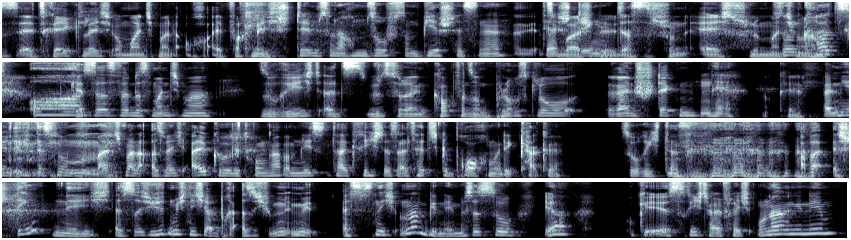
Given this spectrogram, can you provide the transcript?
es erträglich und manchmal auch einfach nicht. Stimmt, so nach dem Suff, so ein Bierschiss, ne? Der Zum Beispiel, stinkt. das ist schon echt schlimm so manchmal. ein Kotz. Oh, Kennst du das, wenn das manchmal so riecht, als würdest du deinen Kopf in so ein Plumpsklo reinstecken? nee. Okay. Bei mir riecht das nur manchmal, also wenn ich Alkohol getrunken habe, am nächsten Tag riecht das, als hätte ich gebrochen mit die Kacke. So riecht das. Aber es stinkt nicht. Also ich würde mich nicht. Also ich, mir- es ist nicht unangenehm. Es ist so, ja, okay, es riecht halt vielleicht unangenehm,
